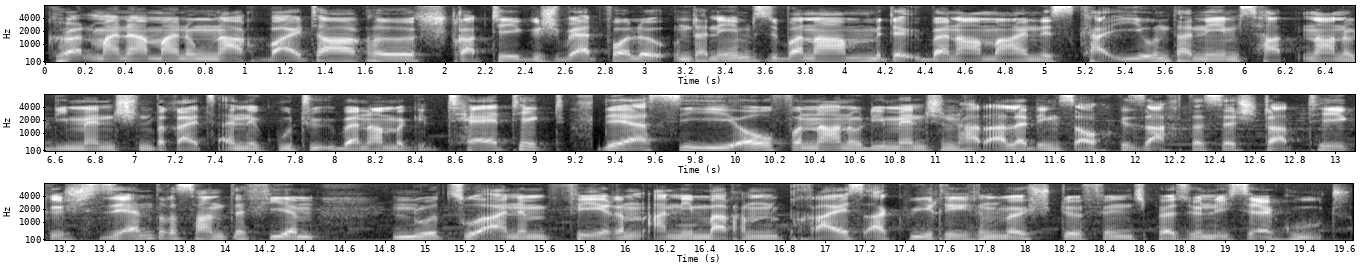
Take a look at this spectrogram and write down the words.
gehört meiner Meinung nach weitere strategisch wertvolle Unternehmensübernahmen. Mit der Übernahme eines KI-Unternehmens hat Nano Dimension bereits eine gute Übernahme getätigt. Der CEO von Nano Dimension hat allerdings auch gesagt, dass er strategisch sehr interessante Firmen nur zu einem fairen, annehmbaren Preis akquirieren möchte, finde ich persönlich sehr gut.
